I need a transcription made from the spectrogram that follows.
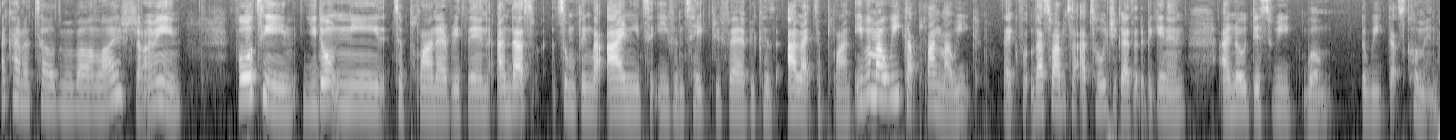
I kind of tell them about life. you know what I mean? 14, you don't need to plan everything. And that's something that I need to even take to be fair because I like to plan. Even my week, I plan my week. Like, that's why I'm t- I told you guys at the beginning. I know this week, well, the week that's coming,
